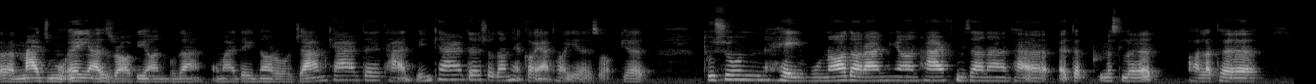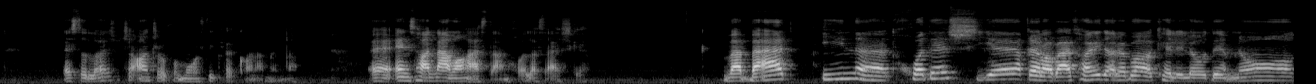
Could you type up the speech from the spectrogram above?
مجموعه از راویان بودن. اومده اینا رو جمع کرده تدوین کرده شدن حکایت های ازاب که توشون حیوونا دارن میان حرف می‌زنن مثل حالت اصطلاحش چه آنتروپومورفیک فکر کنم نمی‌دونم. انسان نما هستن خلاصش که. و بعد این خودش یه قرابت هایی داره با کلیله و دمنه و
